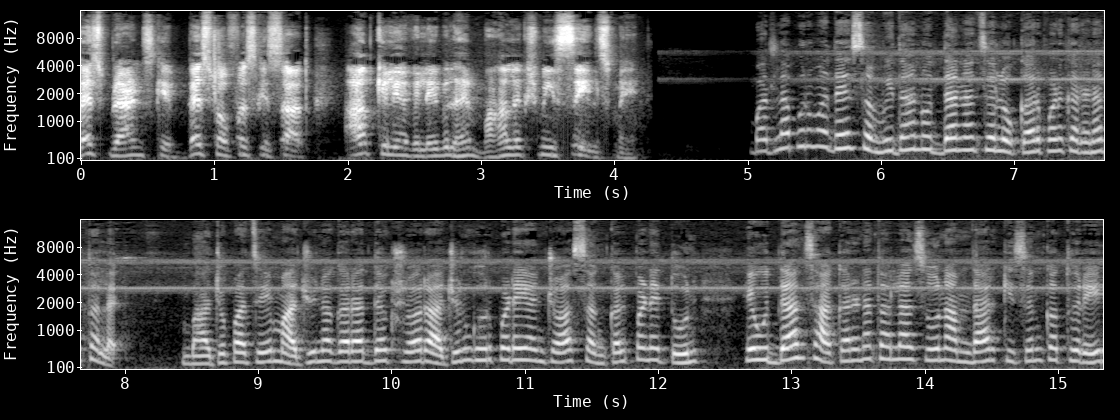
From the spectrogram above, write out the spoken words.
बेस्ट ब्रांड्स के बेस्ट ऑफर्स के साथ आपके लिए अवेलेबल है महालक्ष्मी सेल्स में। बदलापूरमध्ये संविधान उद्यानाचं लोकार्पण करण्यात आलंय. भाजपाचे माजी नगराध्यक्ष राजन घोरपडे यांच्या संकल्पनेतून हे उद्यान साकारण्यात आलं असून आमदार किसन कथोरे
